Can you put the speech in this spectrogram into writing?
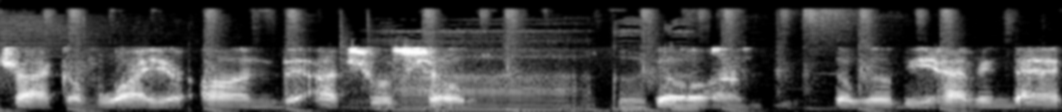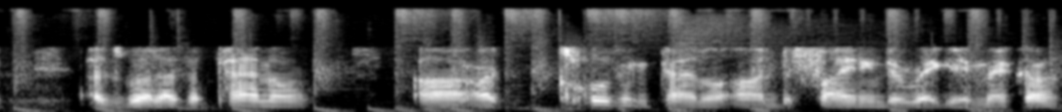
track of why you're on the actual show. Ah, good, so, good. Um, so we'll be having that as well as a panel, uh, our closing panel on defining the reggae mecca,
